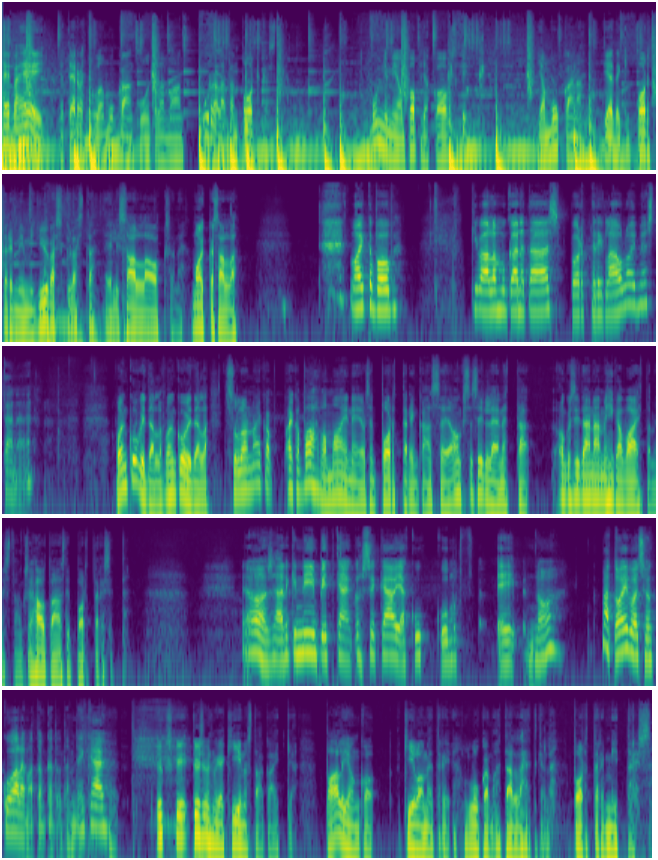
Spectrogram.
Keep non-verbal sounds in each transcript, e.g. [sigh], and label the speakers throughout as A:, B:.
A: Heipä hei ja tervetuloa mukaan kuuntelemaan Kuraläpän podcastia. Mun nimi on Pop Jakowski ja mukana tietenkin porterimimmi Jyväskylästä eli Salla Oksanen. Moikka Salla.
B: Moikka Bob. Kiva olla mukana taas. Porteri lauloi myös tänään.
A: Voin kuvitella, voin kuvitella. Sulla on aika, aika vahva maine jo sen porterin kanssa ja onko se silleen, että onko siitä enää mihinkään vaihtamista? Onko se hautaan asti porteri sitten?
B: Joo, se ainakin niin pitkään, kun se käy ja kukkuu, mutta ei, no, mä toivon, että se on kuolematon, katsotaan miten käy.
A: Yksi kysymys, mikä kiinnostaa kaikkia. Paljonko kilometri lukema tällä hetkellä porterin mittarissa?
